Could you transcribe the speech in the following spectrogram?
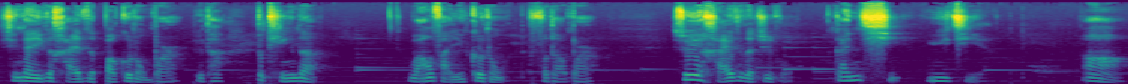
现在一个孩子报各种班儿，就他不停的往返于各种辅导班儿，所以孩子的这种肝气郁结啊，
